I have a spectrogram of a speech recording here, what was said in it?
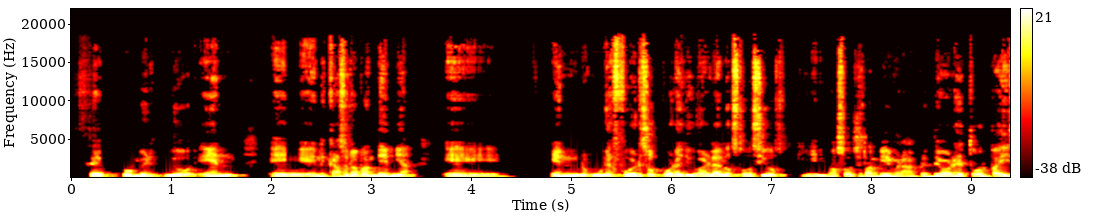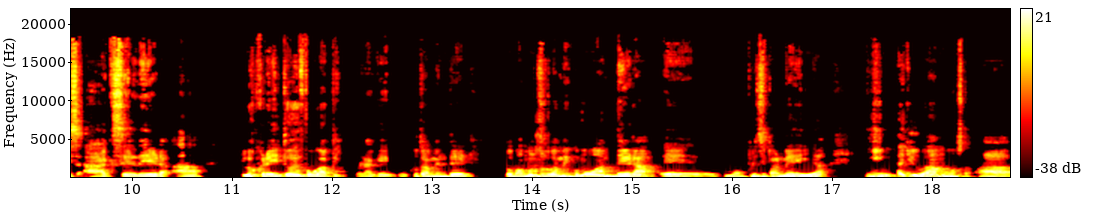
se convirtió en, eh, en el caso de la pandemia, en un esfuerzo por ayudarle a los socios y los socios también, ¿verdad? Emprendedores de todo el país a acceder a los créditos de Fogapi, ¿verdad? Que justamente tomamos nosotros también como bandera, como principal medida y ayudamos a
